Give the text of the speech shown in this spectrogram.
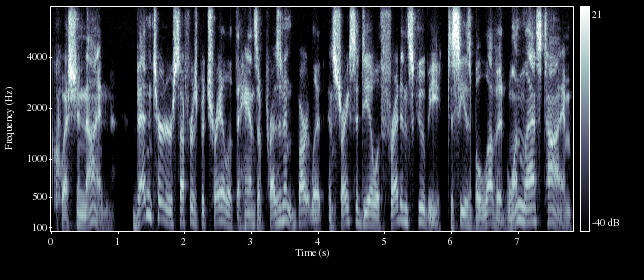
Question nine. Ben Turner suffers betrayal at the hands of President Bartlet and strikes a deal with Fred and Scooby to see his beloved one last time,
